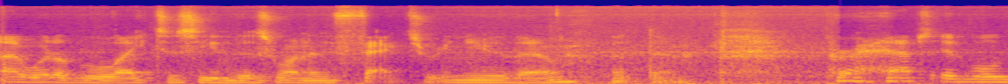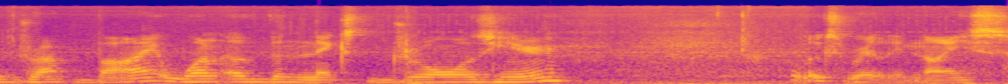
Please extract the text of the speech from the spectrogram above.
I would have liked to see this one in factory new though, but uh, perhaps it will drop by one of the next draws here. looks really nice.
